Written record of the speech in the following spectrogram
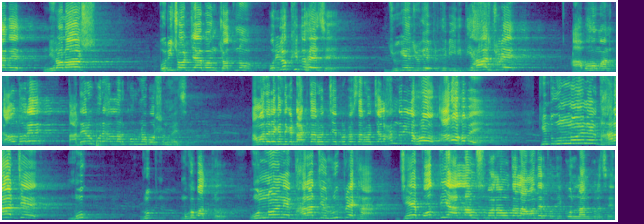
যাদের নিরলস পরিচর্যা এবং যত্ন পরিলক্ষিত হয়েছে, যুগে যুগে পৃথিবীর ইতিহাস জুড়ে আবহমান কাল ধরে তাদের উপরে আল্লাহর করুণা বর্ষণ হয়েছে। আমাদের এখান থেকে ডাক্তার হচ্ছে, প্রফেসর হচ্ছে, আলহামদুলিল্লাহ হোক আরও হবে। কিন্তু উন্নয়নের ধারার যে মুখ রূপ, মুখপাত্র, উন্নয়নের ধারার যে রূপরেখা, যে পথ দিয়ে আল্লাহ সুবানাও তালা আমাদের প্রতি কল্যাণ করেছেন,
